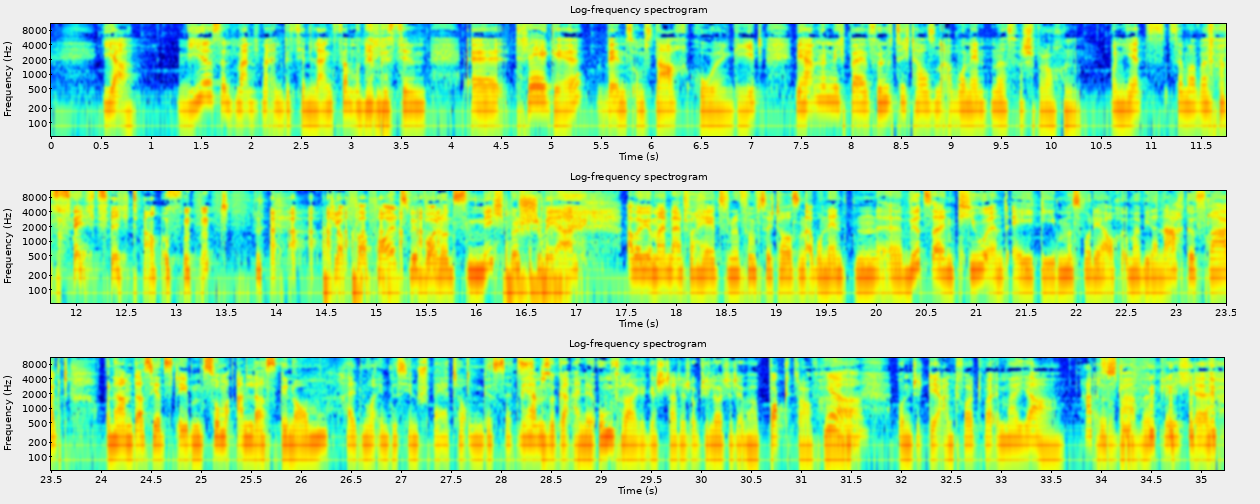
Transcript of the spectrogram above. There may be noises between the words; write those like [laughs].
Ja, wir sind manchmal ein bisschen langsam und ein bisschen äh, träge, wenn es ums Nachholen geht. Wir haben nämlich bei 50.000 Abonnenten was versprochen. Und jetzt sind wir bei fast [laughs] 60.000. [laughs] Klopf auf Holz, wir wollen uns nicht beschweren. Aber wir meinten einfach, hey, zu den 50.000 Abonnenten äh, wird es ein QA geben. Es wurde ja auch immer wieder nachgefragt und haben das jetzt eben zum Anlass genommen, halt nur ein bisschen später umgesetzt. Wir haben sogar eine Umfrage gestartet, ob die Leute da überhaupt Bock drauf haben. Ja. Und die Antwort war immer ja. Hattest also war du. wirklich äh,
